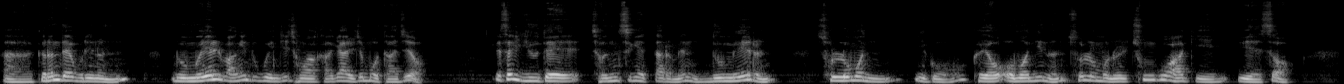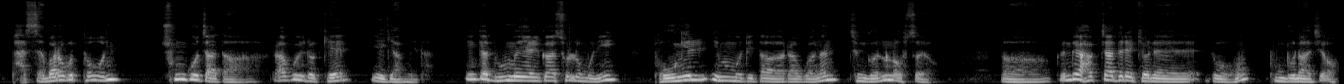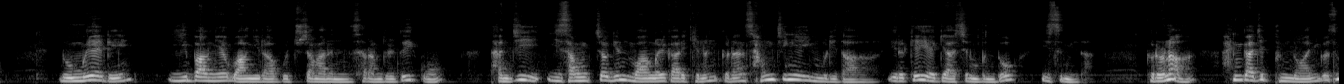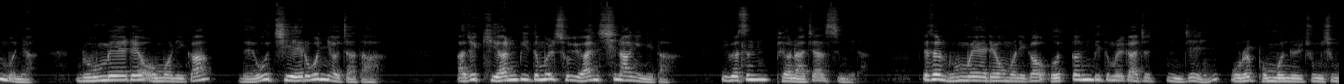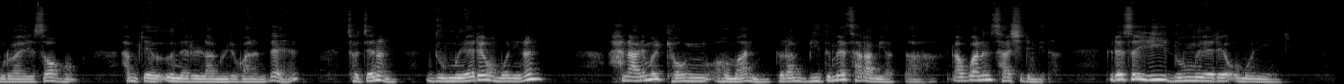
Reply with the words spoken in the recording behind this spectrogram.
아, 그런데 우리는 누무엘 왕이 누구인지 정확하게 알지 못하죠. 그래서 유대 전승에 따르면 누무엘은 솔로몬이고 그의 어머니는 솔로몬을 충고하기 위해서 바세바로부터 온 충고자다라고 이렇게 얘기합니다. 그러니까 루메엘과 솔로몬이 동일 인물이다라고 하는 증거는 없어요. 어, 근데 학자들의 견해도 분분하죠. 루무엘이 이방의 왕이라고 주장하는 사람들도 있고 단지 이상적인 왕을 가리키는 그런 상징의 인물이다. 이렇게 얘기하시는 분도 있습니다. 그러나 한 가지 분명한 것은 뭐냐? 루멜의 어머니가 매우 지혜로운 여자다. 아주 귀한 믿음을 소유한 신앙인이다. 이것은 변하지 않습니다. 그래서 루멜의 어머니가 어떤 믿음을 가졌는지 오늘 본문을 중심으로 해서 함께 은혜를 나누려고 하는데 첫째는 누무엘의 어머니는 하나님을 경험한 그런 믿음의 사람이었다라고 하는 사실입니다. 그래서 이 루무엘의 어머니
